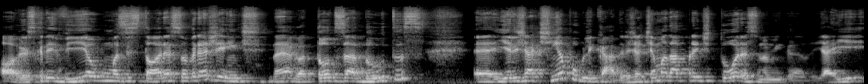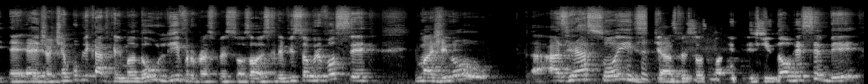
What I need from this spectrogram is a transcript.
ó, eu escrevi algumas histórias sobre a gente, né? Agora todos adultos. É, e ele já tinha publicado, ele já tinha mandado para editora, se não me engano. E aí é, é, já tinha publicado, que ele mandou o livro para as pessoas. Ó, eu escrevi sobre você. Imagino as reações que as pessoas podem ter tido ao receber,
